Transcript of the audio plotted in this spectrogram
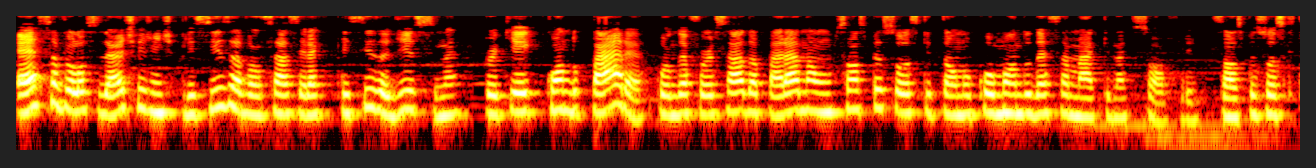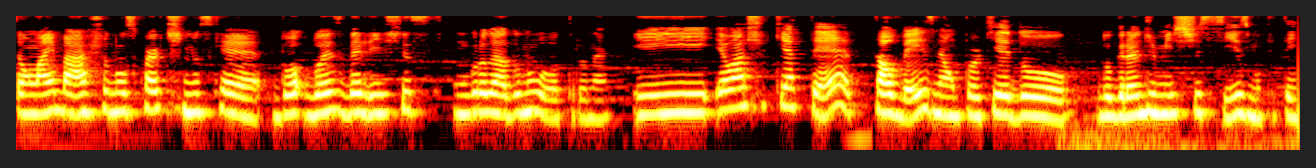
essa velocidade que a gente precisa avançar, será que precisa disso, né? Porque quando para, quando é forçado a parar, não são as pessoas que estão no comando dessa máquina que sofrem, são as pessoas que estão lá embaixo nos quartinhos que é dois dois beliches um grudado no outro, né? E eu acho que até, talvez, né, um porquê do, do grande misticismo que tem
